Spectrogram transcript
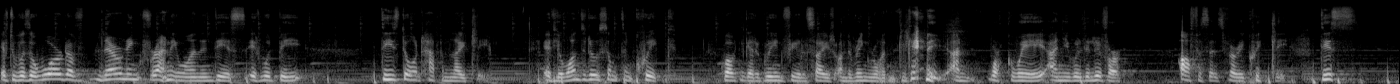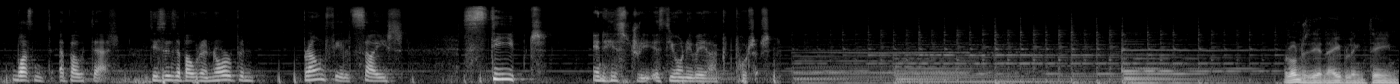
if there was a word of learning for anyone in this, it would be these don't happen lightly. If you want to do something quick, go out and get a greenfield site on the ring road in Kilkenny and work away and you will deliver offices very quickly. This wasn't about that. This is about an urban brownfield site steeped in history is the only way I could put it. Well, under the enabling theme,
